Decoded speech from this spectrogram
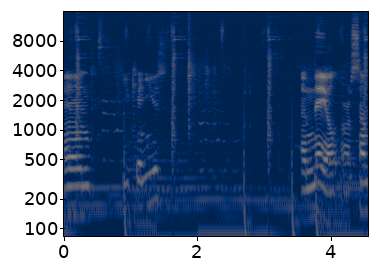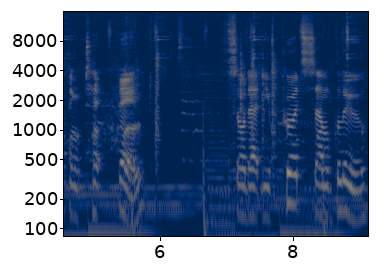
and you can use a nail or something thin so that you put some glue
